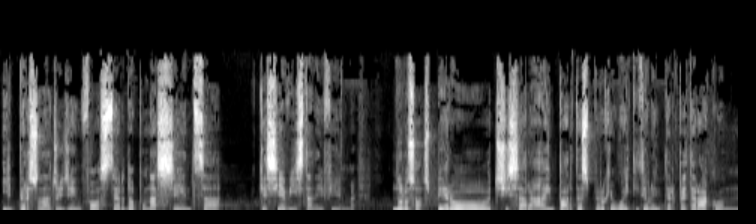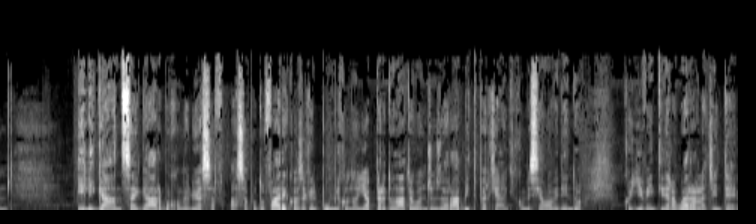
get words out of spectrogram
il personaggio di Jane Foster dopo un'assenza che si è vista nei film. Non lo so, spero ci sarà in parte, spero che Waititi lo interpreterà con eleganza e garbo come lui ha, sa- ha, saputo fare, cosa che il pubblico non gli ha perdonato con Jojo Rabbit perché anche come stiamo vedendo con gli eventi della guerra la gente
